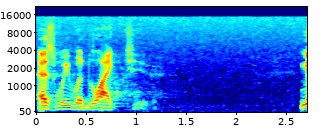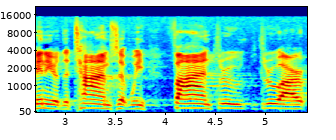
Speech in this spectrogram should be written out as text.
as we would like to. Many are the times that we find through, through our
